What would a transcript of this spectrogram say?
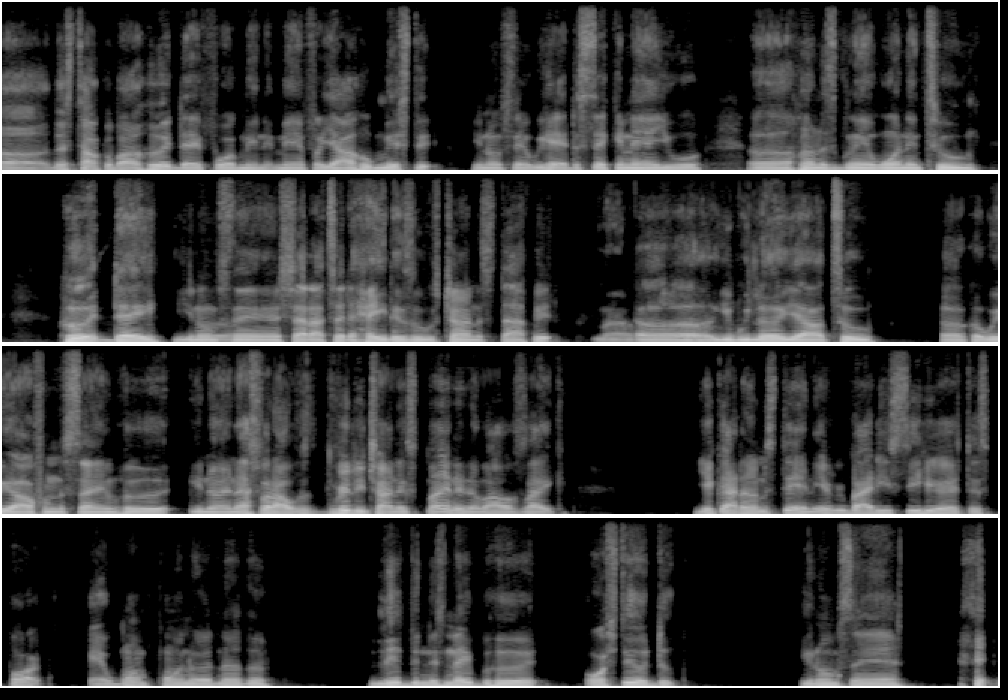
uh uh let's talk about Hood Day for a minute, man. For y'all who missed it, you know what I'm saying? We had the second annual uh Hunters Glen one and two Hood Day. You know what I'm saying? Shout out to the haters who was trying to stop it. For Uh sure. we love y'all too. Uh, cause we all from the same hood, you know, and that's what I was really trying to explain to them. I was like, you gotta understand, everybody you see here at this park at one point or another lived in this neighborhood or still do. You know what I'm saying?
